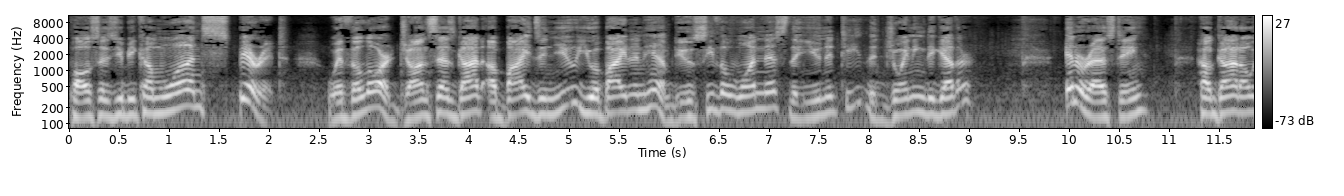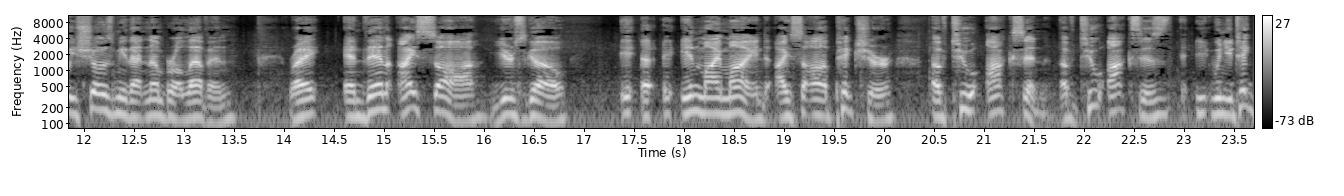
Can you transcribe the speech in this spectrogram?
Paul says you become one spirit with the Lord. John says God abides in you, you abide in him. Do you see the oneness, the unity, the joining together? Interesting how God always shows me that number 11, right? And then I saw years ago, uh, in my mind, I saw a picture of two oxen, of two oxes. When you take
